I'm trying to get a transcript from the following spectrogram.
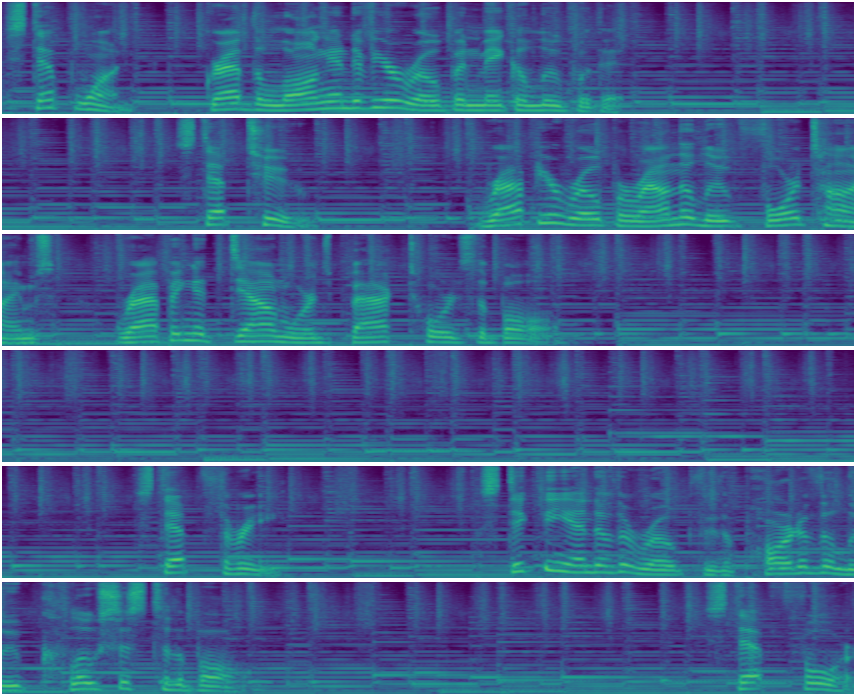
Step 1. Grab the long end of your rope and make a loop with it. Step 2. Wrap your rope around the loop four times, wrapping it downwards back towards the ball. Step 3. Stick the end of the rope through the part of the loop closest to the ball. Step 4.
